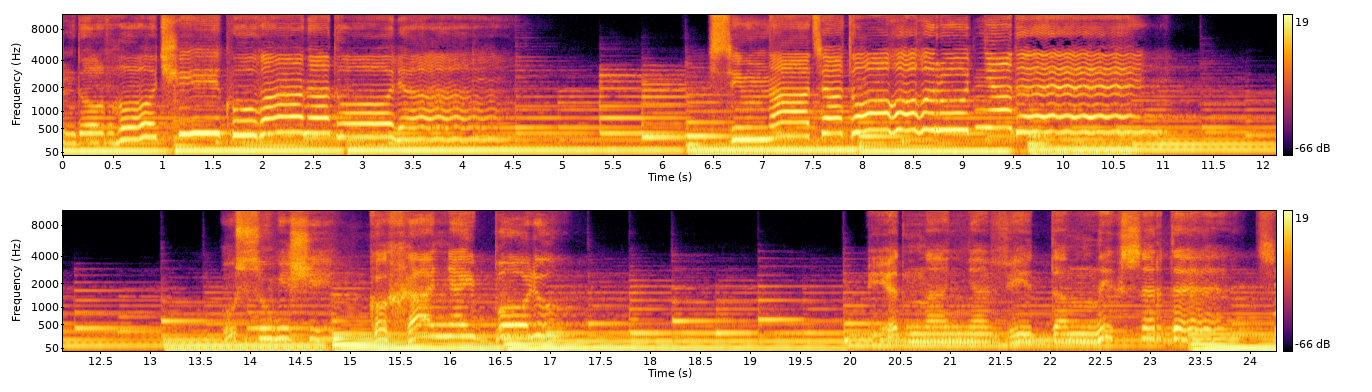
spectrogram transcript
довгоочікувана доля. 17 грудня день. у суміші кохання й болю, єднання відданих сердець,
